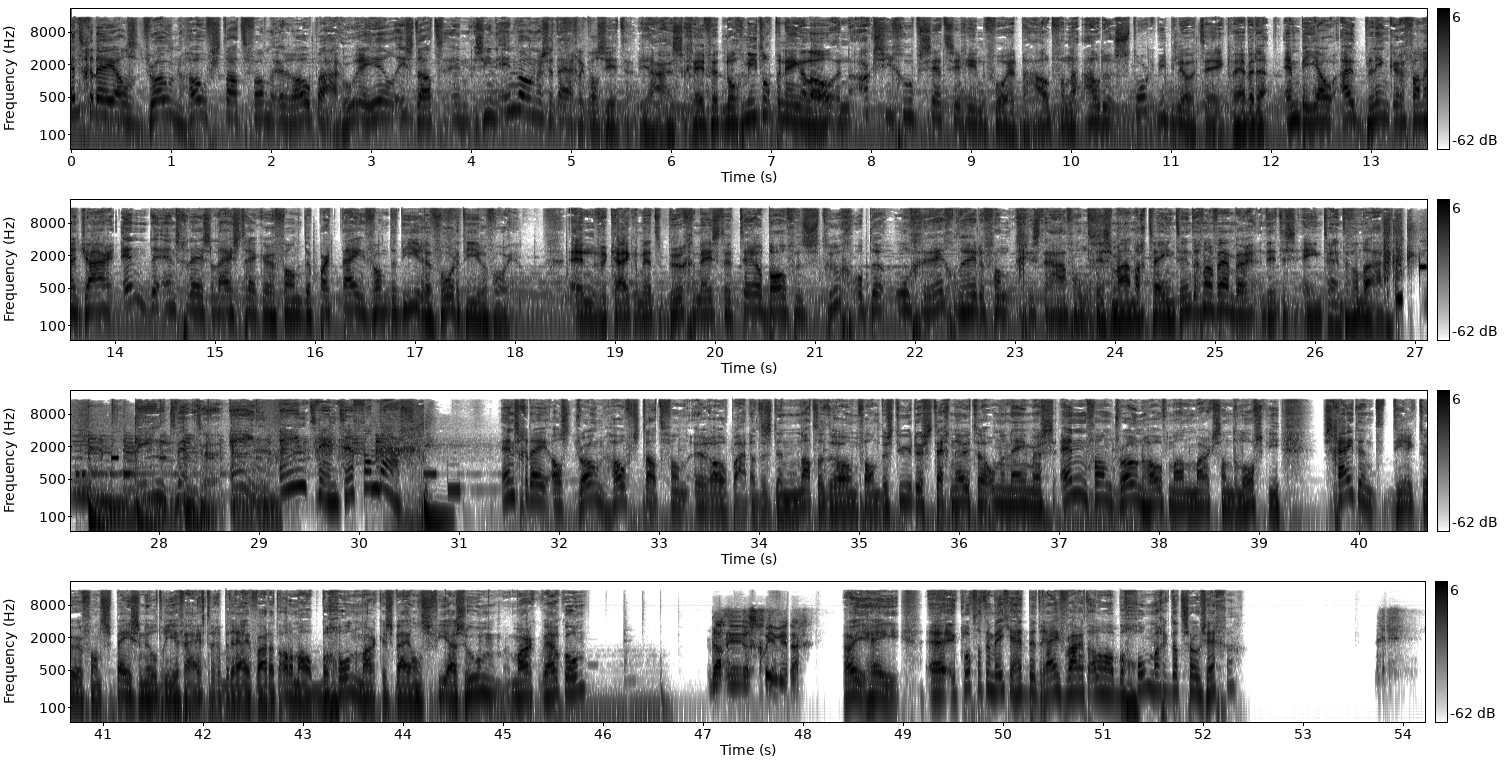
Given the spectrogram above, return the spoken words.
Enschede als drone-hoofdstad van Europa. Hoe reëel is dat en zien inwoners het eigenlijk wel zitten? Ja, ze geven het nog niet op in Engelo. Een actiegroep zet zich in voor het behoud van de oude Storkbibliotheek. We hebben de MBO-uitblinker van het jaar... en de Enschedese lijsttrekker van de Partij van de Dieren voor de Dieren voor je. En we kijken met burgemeester Theo Bovens terug op de ongeregeldheden van gisteravond. Het is maandag 22 november. Dit is 120 vandaag. 120. 1. 120 vandaag. Enschede als drone-hoofdstad van Europa. Dat is de natte droom van bestuurders, techneuten, ondernemers... en van drone-hoofdman Mark Sandelowski. Scheidend directeur van Space 053, het bedrijf waar het allemaal begon. Mark is bij ons via Zoom. Mark, welkom. Dag Niels, goedemiddag. Hoi, hey. Eh, klopt dat een beetje, het bedrijf waar het allemaal begon? Mag ik dat zo zeggen?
